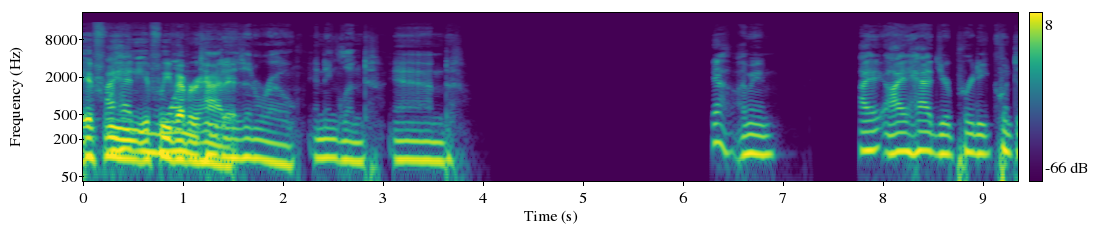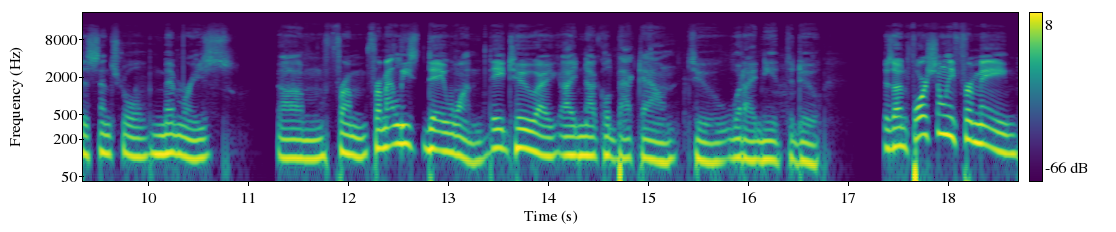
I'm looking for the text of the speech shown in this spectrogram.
if we had if we've ever had days it. in a row in England, and yeah, I mean, I I had your pretty quintessential memories um, from from at least day one. Day two, I I knuckled back down to what I needed to do because unfortunately for me,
